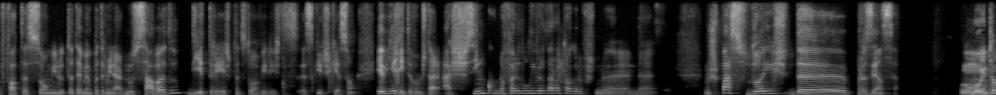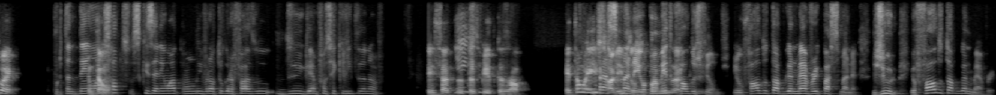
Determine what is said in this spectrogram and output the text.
Falta só um minuto até mesmo para terminar. No sábado, dia 3, portanto, se estão a ouvir isto a seguir, esqueçam, eu e a Rita vamos estar às 5 na Feira do Livro dar autógrafos, na, na, no espaço 2 da presença. Muito bem. Portanto, deem então, lá um salto se quiserem um, um, livro autografado de Guilherme Fonseca e Rita da Nova. Exato, da terapia de casal. Então é e isso. Para a Olha, semana, então, eu prometo que falo que... dos filmes. Eu falo do Top Gun Maverick para a semana. Juro, eu falo do Top Gun Maverick.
